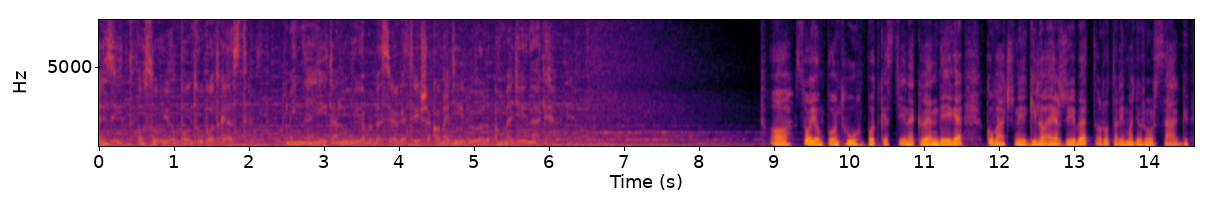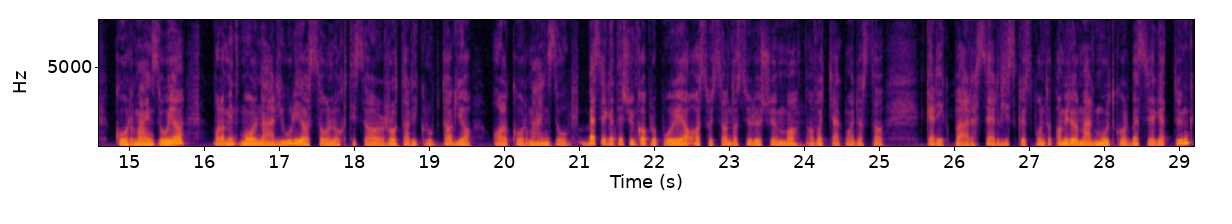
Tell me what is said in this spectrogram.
Ez itt a szoljon.hu podcast. Minden héten újabb beszélgetések a megyéből a megyének. A Szoljon.hu podcastjének vendége Kovácsné Gila Erzsébet, a Rotary Magyarország kormányzója, valamint Molnár Júlia, a Szolnok Tisza Rotary Klub tagja, alkormányzó. Beszélgetésünk apropója az, hogy Szandaszőlősön ma avatják majd azt a kerékpár szerviz központot, amiről már múltkor beszélgettünk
